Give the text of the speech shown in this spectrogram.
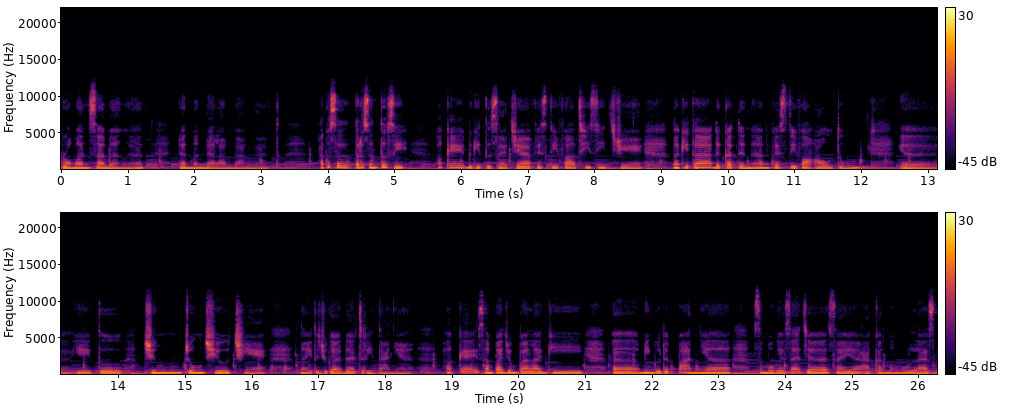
romansa banget dan mendalam banget. Aku tersentuh sih. Oke, begitu saja festival CCJ. Nah, kita dekat dengan festival autumn ya, yaitu Chung Chung Chiu Jie. Nah, itu juga ada ceritanya. Oke, sampai jumpa lagi uh, minggu depannya. Semoga saja saya akan mengulas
